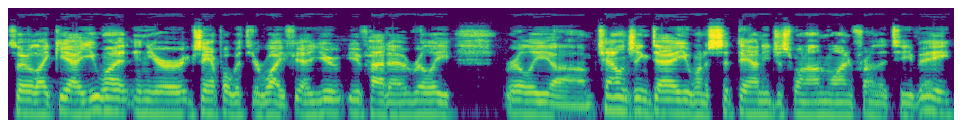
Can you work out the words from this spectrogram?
So, like, yeah, you want it in your example with your wife. Yeah, you you've had a really, really um, challenging day. You want to sit down. You just want to unwind in front of the TV,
